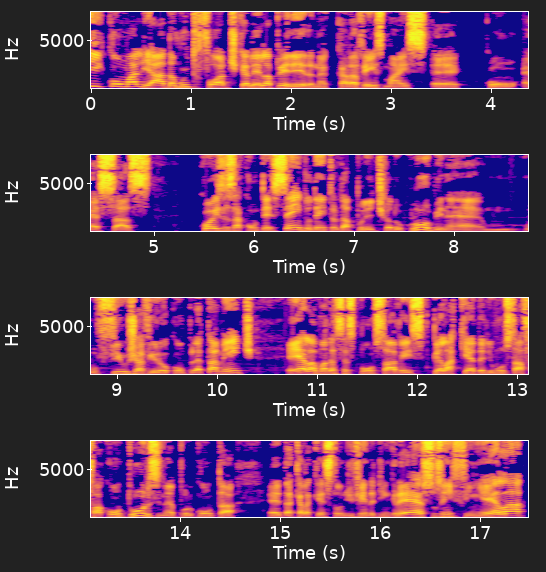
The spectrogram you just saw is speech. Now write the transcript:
e com uma aliada muito forte que é a Leila Pereira, né? Cada vez mais é, com essas coisas acontecendo dentro da política do clube, né? O fio já virou completamente. Ela é uma das responsáveis pela queda de Mustafa Contursi, né? Por conta é, daquela questão de venda de ingressos, enfim. Ela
